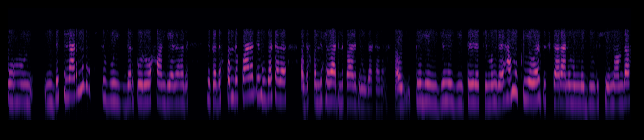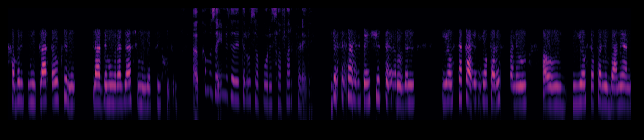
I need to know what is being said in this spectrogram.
کوم داسې لار نه ده چې څوک مونږ در پورې وخاندي یا دغه ځکه د خپل لپاره دې مونږ ګټه ده او د خپل هېواد لپاره دې مونږ ګټه ده او ټولې نجونې دي پرېږده چې مونږ یې هم وکړو یو ورزشکارانې مونږ نه جوړې شي نو همدا خبرې چې مونږ پلار ته وکړلې پلار د موږ رضا شو موږ یې پرېښودو. کومو ځایونو ته دې تر اوسه پورې سفر کړی دی؟ د سفر د پنجشیر ته لرودل یو سکال یو پروس کالو او یو سفر بامیان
